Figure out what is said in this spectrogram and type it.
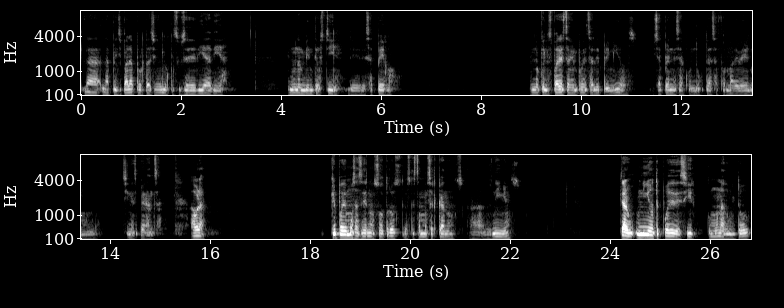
la, la, principal aportación es lo que sucede día a día en un ambiente hostil de desapego, en lo que los padres también pueden estar deprimidos y se aprende esa conducta, esa forma de ver el mundo sin esperanza. Ahora, ¿qué podemos hacer nosotros, los que estamos cercanos a los niños? Claro, un niño te puede decir como un adulto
